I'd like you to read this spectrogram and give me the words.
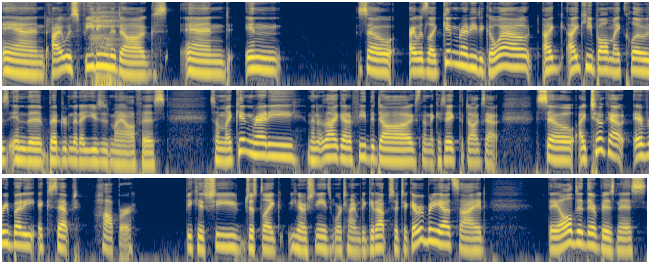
and I was feeding the dogs and in so I was like getting ready to go out. I I keep all my clothes in the bedroom that I use as my office. So I'm like getting ready, and then oh, I got to feed the dogs, then I could take the dogs out. So I took out everybody except Hopper because she just like, you know, she needs more time to get up. So I took everybody outside. They all did their business.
